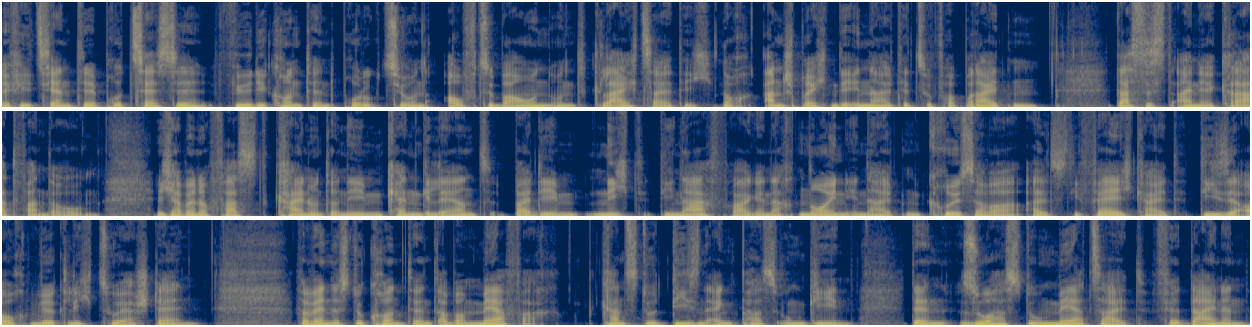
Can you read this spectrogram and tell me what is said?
effiziente Prozesse für die Content-Produktion aufzubauen und gleichzeitig noch ansprechende Inhalte zu verbreiten, das ist eine Gratwanderung. Ich habe noch fast kein Unternehmen kennengelernt, bei dem nicht die Nachfrage nach neuen Inhalten größer war als die Fähigkeit, diese auch wirklich zu erstellen. Verwendest du Content aber mehrfach, kannst du diesen Engpass umgehen, denn so hast du mehr Zeit für deinen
